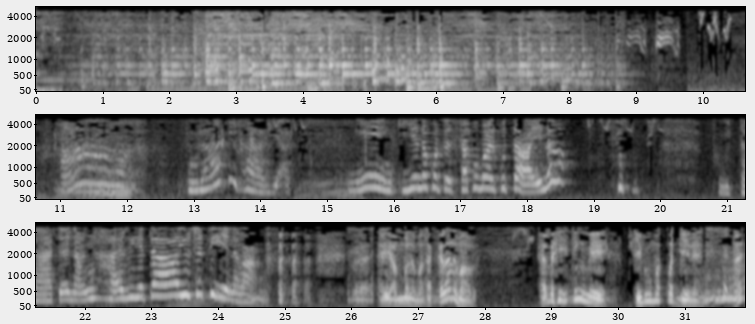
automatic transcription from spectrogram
පුරාතිහාරියක්. මේ කියනකොට සපුමල් පුතා එනවා. පුතාට නම් හරියට ආයුෂ තියෙනවා ඇයි අම්මලා මතක් කළාද මාව? හැබැයි ඉතින් මේ කිඹුමක්වත් ගියේ නෑනේ.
